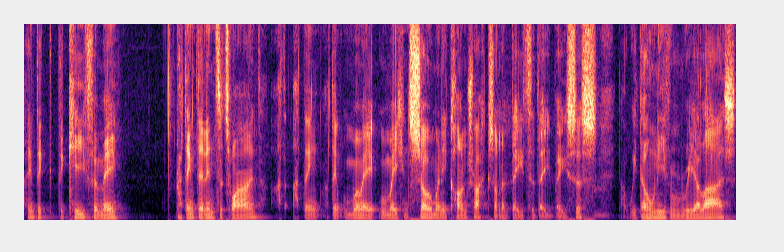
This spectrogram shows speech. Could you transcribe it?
I think the, the key for me, I think they're intertwined. I, th- I think I think we're, ma- we're making so many contracts on a day to day basis that we don't even realize.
